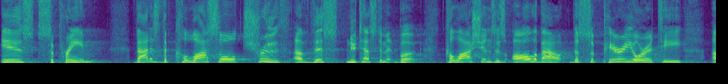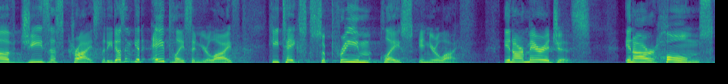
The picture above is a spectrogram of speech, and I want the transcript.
is supreme. That is the colossal truth of this New Testament book. Colossians is all about the superiority of Jesus Christ, that he doesn't get a place in your life, he takes supreme place in your life. In our marriages, in our homes,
